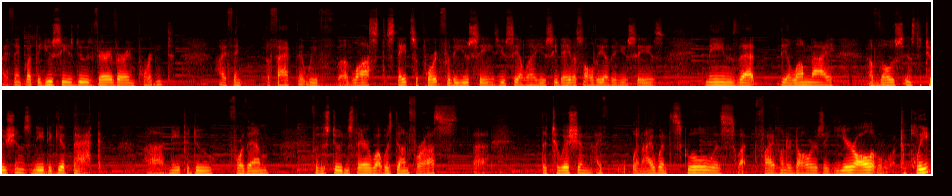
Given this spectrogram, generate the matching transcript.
I think what the UCs do is very, very important. I think the fact that we've uh, lost state support for the UCs, UCLA, UC Davis, all the other UCs, means that the alumni of those institutions need to give back, uh, need to do for them, for the students there, what was done for us. Uh, the tuition, I, when I went to school, was what, $500 a year, all complete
